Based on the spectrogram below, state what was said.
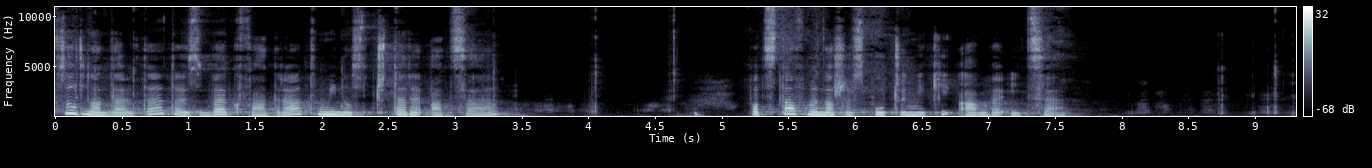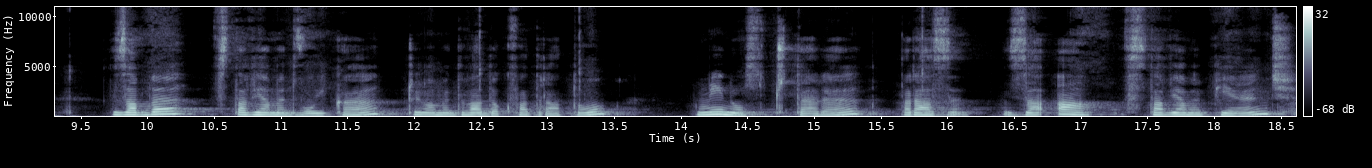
Wzór na deltę to jest b kwadrat minus 4ac. Podstawmy nasze współczynniki a, b i c. Za b wstawiamy dwójkę, czyli mamy 2 do kwadratu, minus 4 razy za a wstawiamy 5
